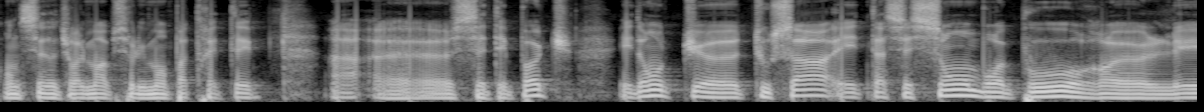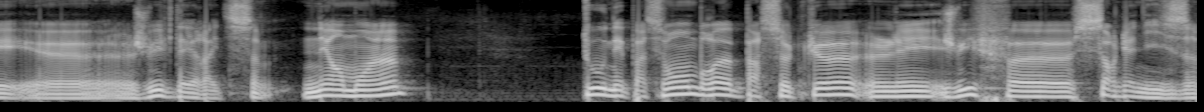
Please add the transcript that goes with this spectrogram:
qu'on ne sait naturellement absolument pas traiter à euh, cette époque. Et donc euh, tout ça est assez sombre pour euh, les juifs d'Eretz. Néanmoins, tout n'est pas sombre parce que les juifs s'organisent.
